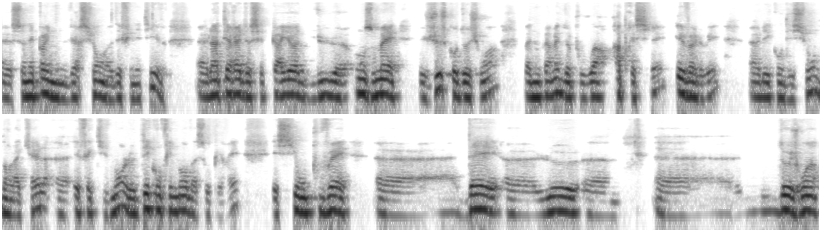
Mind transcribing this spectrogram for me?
euh, ce n'est pas une version euh, définitive. Euh, l'intérêt de cette période du 11 mai jusqu'au 2 juin va nous permettre de pouvoir apprécier, évaluer les conditions dans lesquelles effectivement le déconfinement va s'opérer. Et si on pouvait dès le 2 juin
